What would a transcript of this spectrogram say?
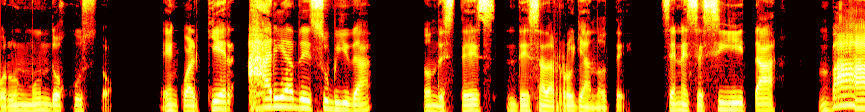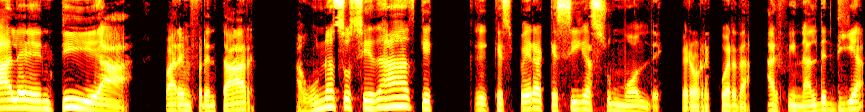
por un mundo justo en cualquier área de su vida donde estés desarrollándote. Se necesita valentía para enfrentar a una sociedad que, espera que sigas su molde. Pero recuerda, al final del día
